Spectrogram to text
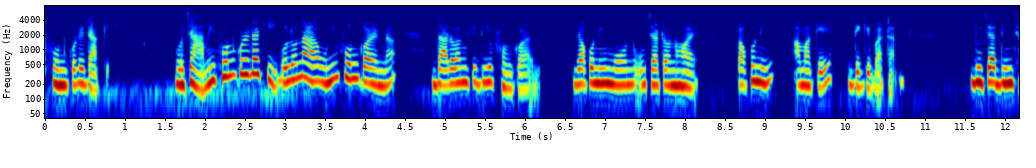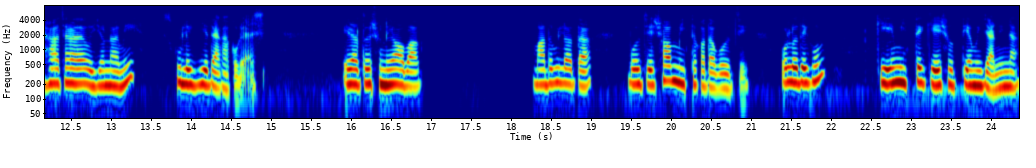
ফোন করে ডাকে। বলছে, আমি ফোন করে ডাকি? বলো না, উনি ফোন করেন না। দারোয়ানকে দিয়ে ফোন করান। যখনই মন উচাটন হয়, তখনই আমাকে ডেকে পাঠান। দু চার দিন ছাড়া ছাড়া ওই জন্য আমি স্কুলে গিয়ে দেখা করে আসি। এরা তো শুনে অবাক। মাধবীলতা বলছে, সব মিথ্যে কথা বলছে। বলল, দেখুন, কে মিথ্যে, কে সত্যি আমি জানি না।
